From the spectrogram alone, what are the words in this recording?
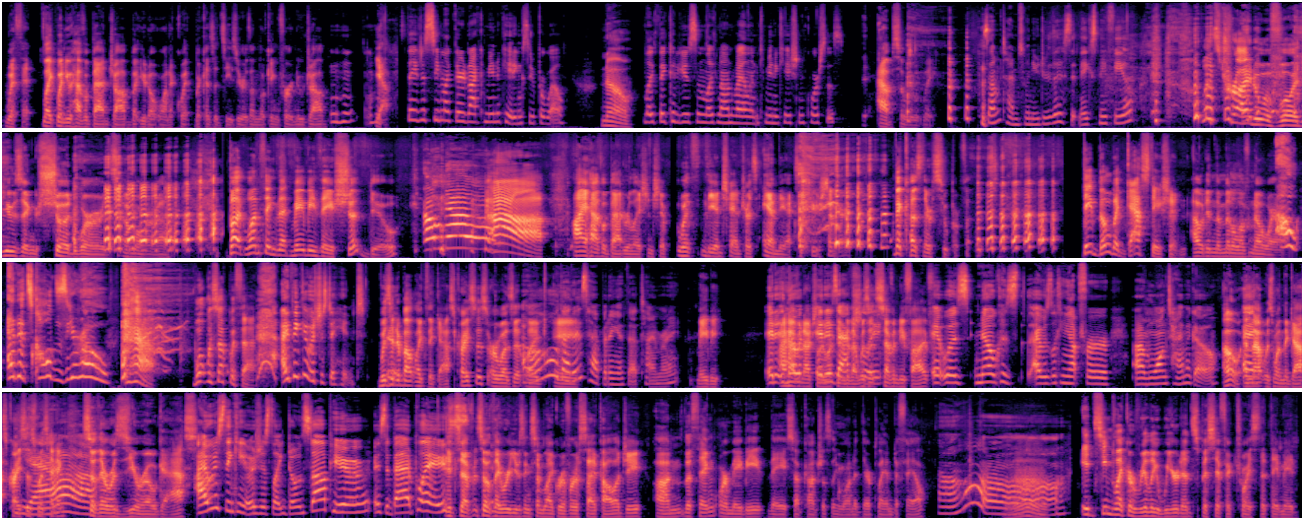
with it. Like when you have a bad job, but you don't want to quit because it's easier than looking for a new job. Mm-hmm, mm-hmm. Yeah. They just seem like they're not communicating super well. No, Like they could use some like nonviolent communication courses. absolutely. Sometimes when you do this, it makes me feel. Let's try to avoid using should words, Amora. But one thing that maybe they should do Oh no! ah, I have a bad relationship with the Enchantress and the Executioner because they're super villains. They build a gas station out in the middle of nowhere. oh, and it's called Zero. Yeah. What was up with that? I think it was just a hint. Was it about like the gas crisis or was it like oh, a that is happening at that time, right? maybe? It, I no, haven't actually it looked into that. Was it 75? It was no, because I was looking up for um, a long time ago. oh, and, and- that was when the gas crisis was hitting. So there was zero gas. I was thinking it was just like, don't stop here. It's a bad place. Except, so they were using some like reverse psychology on the thing, or maybe they subconsciously wanted their plan to fail. oh. It seemed like a really weird and specific choice that they made.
